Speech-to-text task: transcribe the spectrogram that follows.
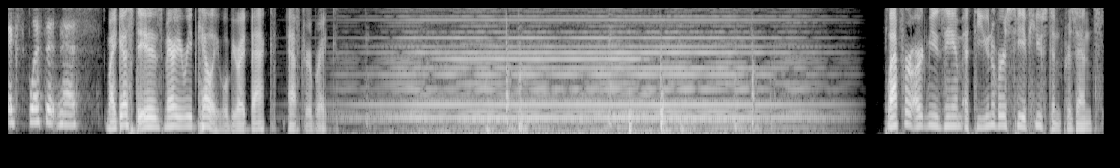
explicitness. My guest is mary reid kelley. We'll be right back after a break. Blaffer Art Museum at the University of Houston presents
